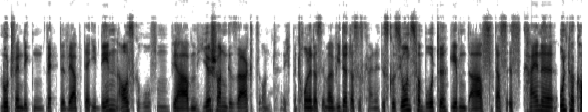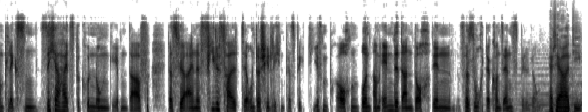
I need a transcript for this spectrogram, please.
notwendigen Wettbewerb der Ideen ausgerufen. Wir haben hier schon gesagt, und ich betone das immer wieder, dass es keine Diskussionsverbote geben darf, dass es keine unterkomplexen Sicherheitsbekundungen geben darf, dass wir eine Vielfalt der unterschiedlichen Perspektiven brauchen und am Ende dann doch den Versuch der Konsensbildung. Herr Scherer, die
